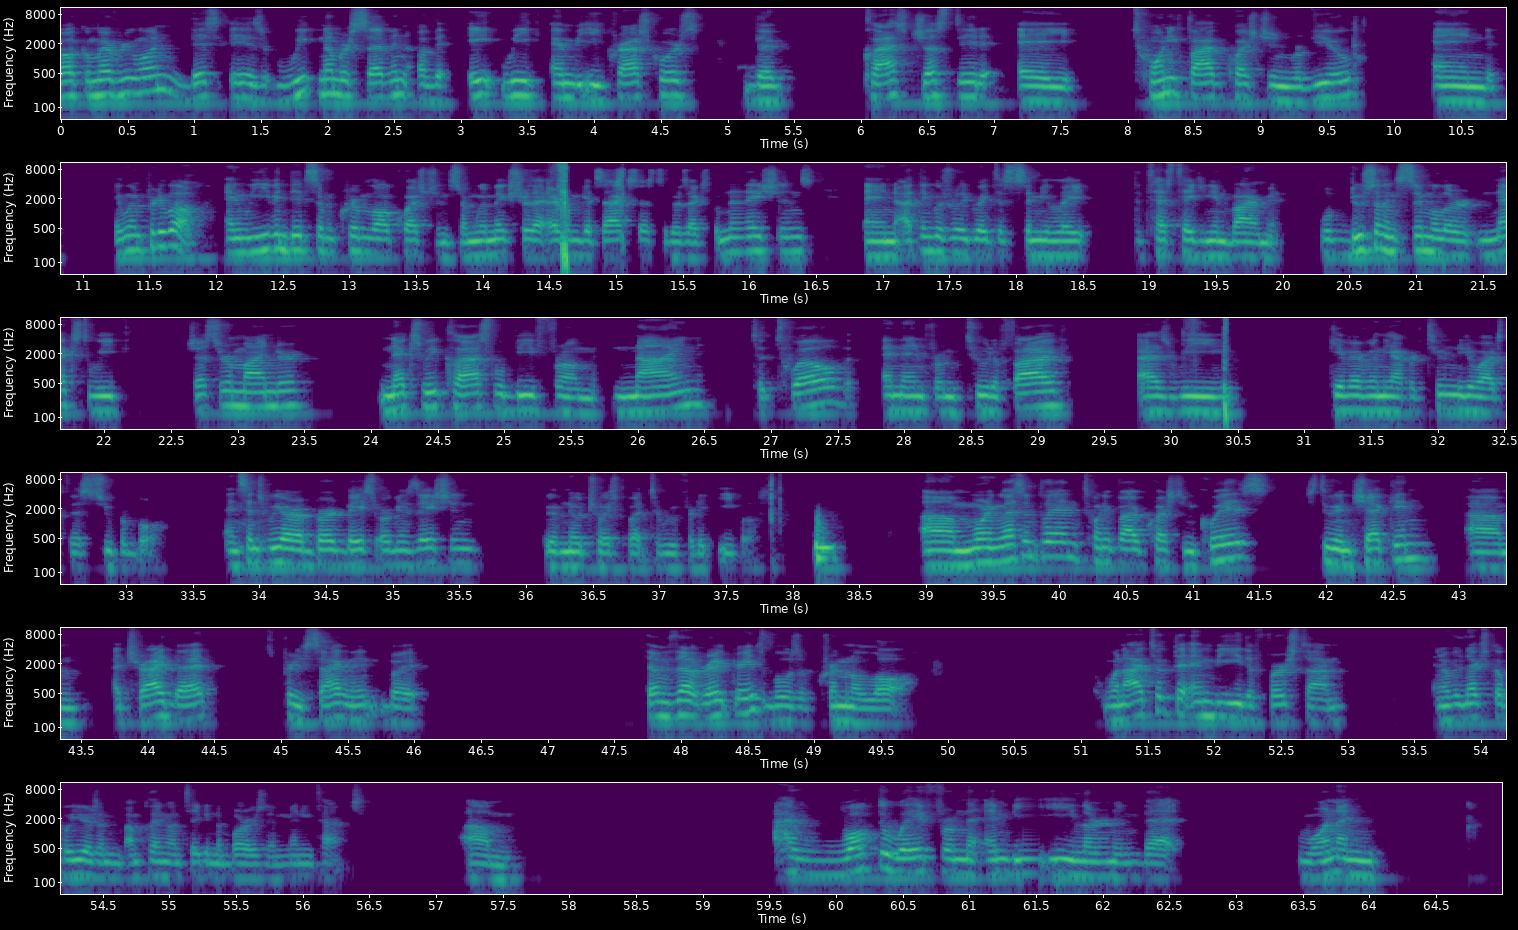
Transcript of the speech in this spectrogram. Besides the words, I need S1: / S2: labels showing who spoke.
S1: Welcome, everyone. This is week number seven of the eight week MBE crash course. The class just did a 25 question review and it went pretty well. And we even did some crim law questions. So I'm going to make sure that everyone gets access to those explanations. And I think it was really great to simulate the test taking environment. We'll do something similar next week. Just a reminder next week class will be from 9 to 12 and then from 2 to 5 as we give everyone the opportunity to watch the Super Bowl. And since we are a bird based organization, we have no choice but to root for the Eagles. Um, morning lesson plan 25 question quiz, student check in. Um, I tried that. It's pretty silent, but thumbs up, right, Grace? Rules of criminal law. When I took the MBE the first time, and over the next couple years, I'm, I'm planning on taking the bar exam many times. Um, I walked away from the MBE learning that one, I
